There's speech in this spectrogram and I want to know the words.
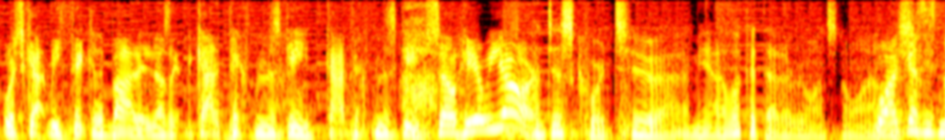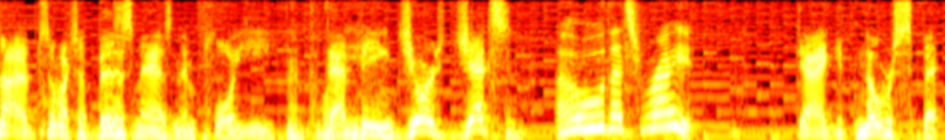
which got me thinking about it. And I was like, I got to pick from this game. Got to pick from this game. so here we are. On Discord too. I mean, I look at that every once in a while. Well, I guess he's not so much a businessman as an employee. Employee. That being George Jetson. Oh, that's right. Guy gets no respect.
